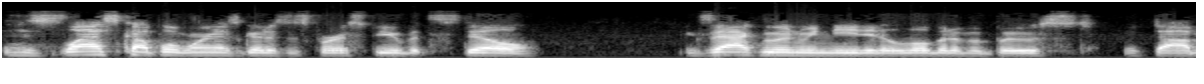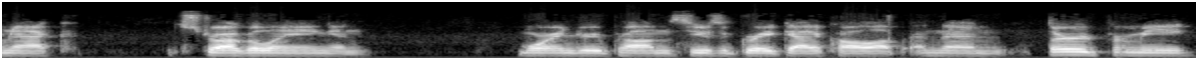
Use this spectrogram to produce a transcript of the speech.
his last couple weren't as good as his first few, but still, exactly when we needed a little bit of a boost with Dobnak struggling and more injury problems. He was a great guy to call up. And then third for me,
